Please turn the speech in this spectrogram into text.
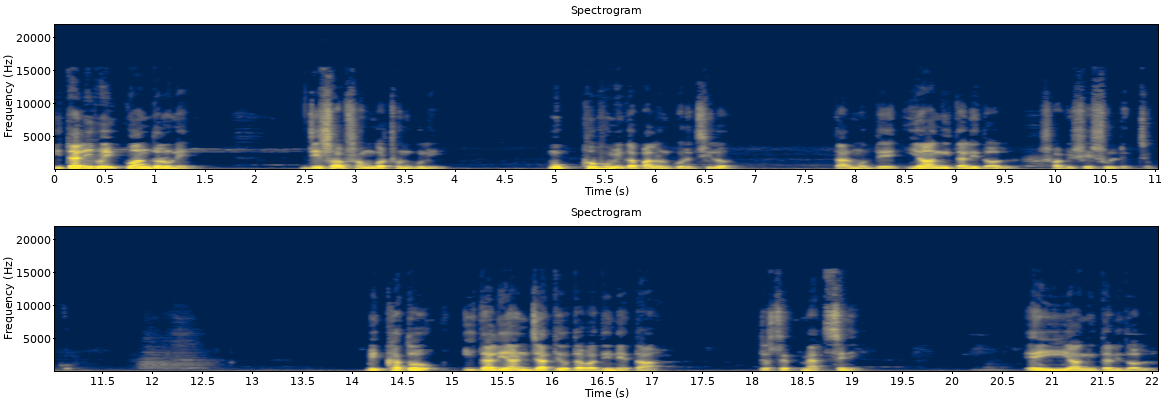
ইতালির ঐক্য আন্দোলনে যেসব সংগঠনগুলি মুখ্য ভূমিকা পালন করেছিল, তার মধ্যে ইয়াং ইতালি দল সবিশেষ উল্লেখযোগ্য। বিখ্যাত ইতালিয়ান জাতীয়তাবাদী নেতা জোসেফ ম্যাথসিনি এই ইয়াং ইতালি দল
